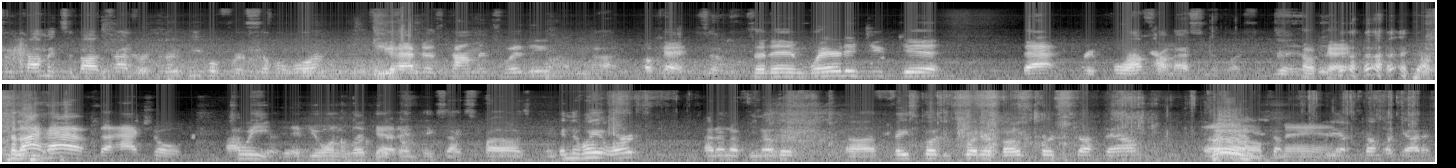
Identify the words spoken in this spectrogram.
some comments about trying to recruit people for a civil war. Do you have those comments with you? I do not. Okay. So- So then, where did you get that report I'm, from? I'm asking a question. Yeah, yeah. Okay. Because I have the actual tweet. sure, yeah. If you want to look at it. And exactly. And the way it works, I don't know if you know this, uh, Facebook and Twitter both push stuff down. Oh, Come- man. Yeah, come look at it.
